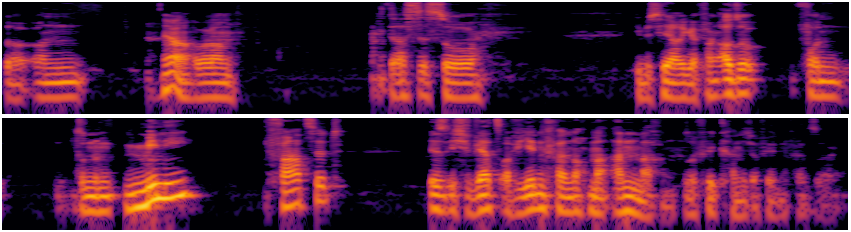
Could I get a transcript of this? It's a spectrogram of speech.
So, und ja, aber das ist so die bisherige Erfahrung. Also von so einem Mini-Fazit ist, ich werde es auf jeden Fall nochmal anmachen. So viel kann ich auf jeden Fall sagen.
